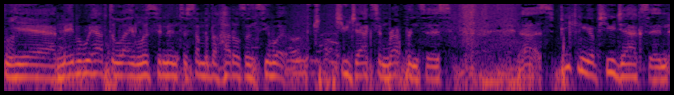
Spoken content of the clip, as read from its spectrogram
Yeah, maybe we have to like listen into some of the huddles and see what Hue Jackson references. Uh, speaking of Hue Jackson,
